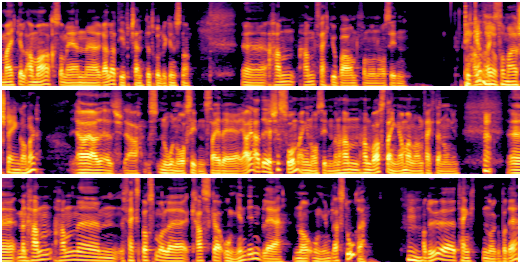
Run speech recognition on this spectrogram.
Michael Amar, som er en relativt kjent tryllekunstner, han, han fikk jo barn for noen år siden. Fikk Han han er fikk- jo for meg steingammel. Ja, ja, ja, noen år siden, sier det. Ja, ja, det er ikke så mange år siden, men han, han var steingammel da han fikk den ungen. Ja. Eh, men han, han eh, fikk spørsmålet hva skal ungen din bli når ungen blir store? Mm. Har du eh, tenkt noe på det?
